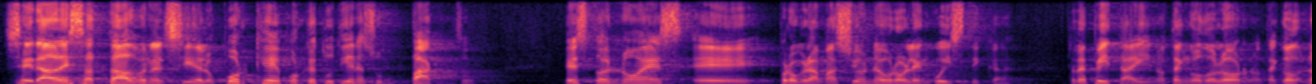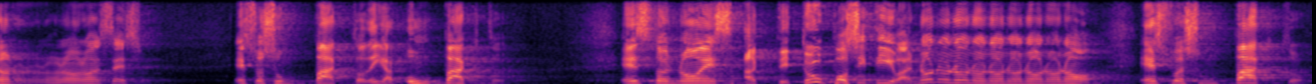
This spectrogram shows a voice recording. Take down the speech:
será desatado en el cielo. ¿Por qué? Porque tú tienes un pacto. Esto no es eh, programación neurolingüística. Repita ahí, no tengo dolor, no tengo... No, no, no, no, no es eso. Eso es un pacto, diga, un pacto. Esto no es actitud positiva. No, no, no, no, no, no, no, no, no. Eso es un pacto.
